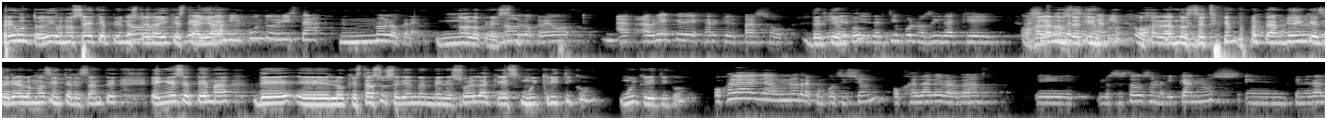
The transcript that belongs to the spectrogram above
pregunto, digo, no sé qué opina usted ahí que está allá. Desde mi punto de vista, no lo creo. No lo crees. No lo creo. Habría que dejar que el paso del tiempo, del tiempo nos diga que ojalá nos dé tiempo, ojalá nos dé tiempo también, que sería lo más interesante en ese tema de eh, lo que está sucediendo en Venezuela, que es muy crítico, muy crítico. Ojalá haya una recomposición, ojalá de verdad eh, los estados americanos, en general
